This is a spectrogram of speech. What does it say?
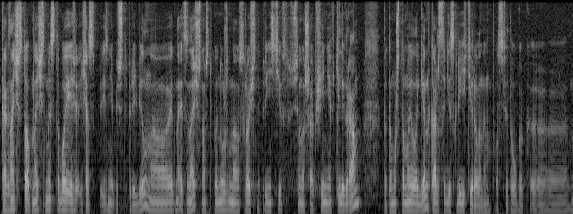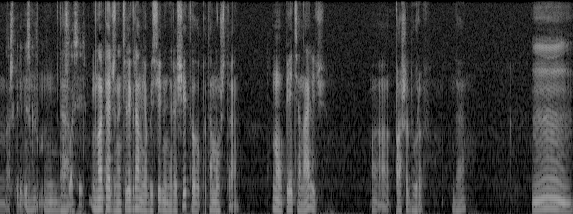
Так, значит, стоп. Значит, мы с тобой... Сейчас, извини, что перебил, но это, это значит, что нам с тобой нужно срочно перенести все наше общение в Телеграм, потому что mail агент кажется дискредитированным после того, как э, наша переписка да. пошла в сеть. Но, опять же, на Телеграм я бы сильно не рассчитывал, потому что, ну, Петя Налич, э, Паша Дуров, да? Mm,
